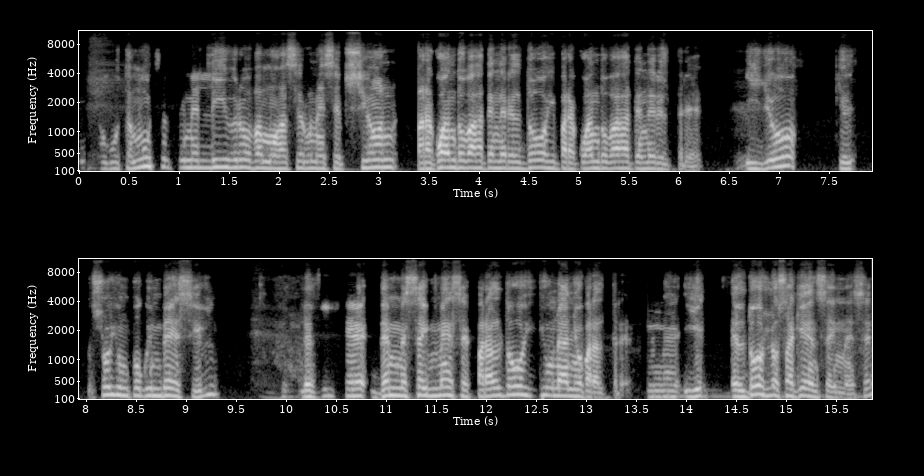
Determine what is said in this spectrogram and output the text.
nos gusta mucho el primer libro, vamos a hacer una excepción. ¿Para cuándo vas a tener el 2 y para cuándo vas a tener el 3? Y yo, que soy un poco imbécil, les dije, denme seis meses para el 2 y un año para el 3. Y el 2 lo saqué en seis meses.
